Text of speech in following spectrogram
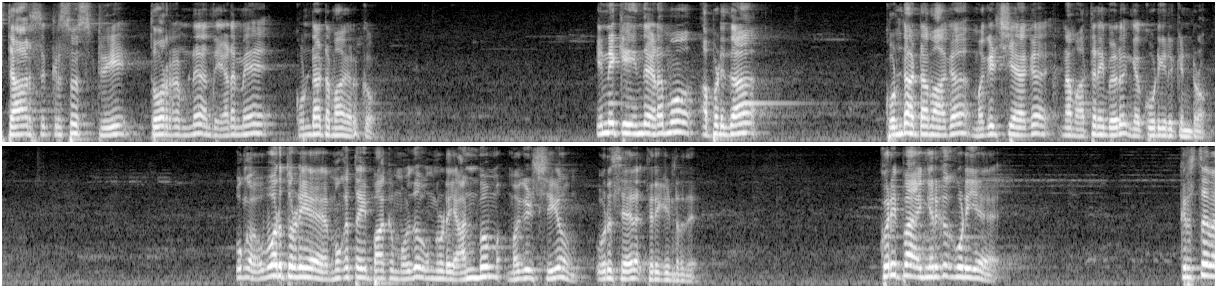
stars Christmas tree தோரணம்னு அந்த இடமே கொண்டாட்டமாக இருக்கும். இன்றைக்கி இந்த இடமும் அப்படி தான் கொண்டாட்டமாக மகிழ்ச்சியாக நாம் அத்தனை பேரும் இங்கே கூடியிருக்கின்றோம். உங்கள் ஒவ்வொருத்தருடைய முகத்தை பார்க்கும்போது உங்களுடைய அன்பும் மகிழ்ச்சியும் ஒரு சேர தெரிகின்றது. குறிப்பாக இங்கே இருக்கக்கூடிய கிறிஸ்தவ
